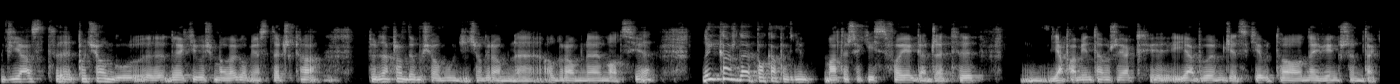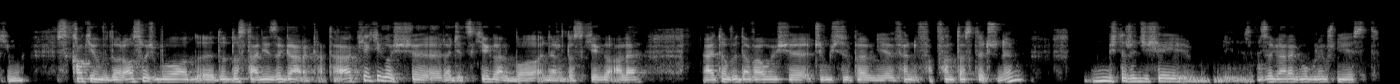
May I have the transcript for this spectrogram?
wjazd e, pociągu do jakiegoś małego miasteczka, który naprawdę musiał budzić ogromne, ogromne emocje. No i każda epoka pewnie ma też jakieś swoje gadżety, ja pamiętam, że jak ja byłem dzieckiem, to największym takim skokiem w dorosłość było dostanie zegarka, tak? Jakiegoś e, radzieckiego albo nerdowskiego, ale, ale to wydawało się czymś zupełnie fantastycznym. Myślę, że dzisiaj zegarek w ogóle już nie jest,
